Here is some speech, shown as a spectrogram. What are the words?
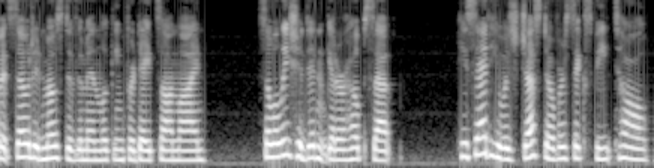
but so did most of the men looking for dates online so Elisha didn't get her hopes up. He said he was just over six feet tall,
